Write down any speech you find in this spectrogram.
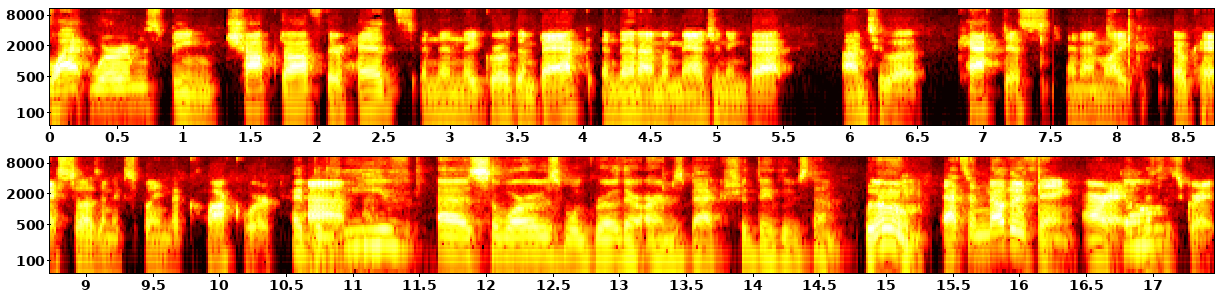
flatworms being chopped off their heads and then they grow them back. And then I'm imagining that onto a cactus. And I'm like, okay, I still hasn't explained the clockwork. I um, believe um, uh, saguaros will grow their arms back should they lose them. Boom. That's another thing. All right, Don't this is great.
